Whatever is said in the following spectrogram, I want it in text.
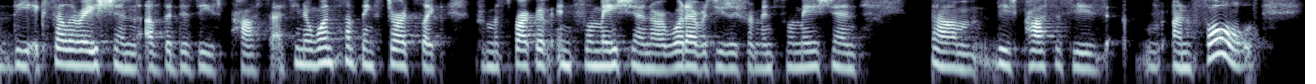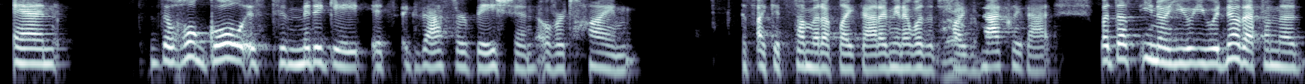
the acceleration of the disease process. You know once something starts like from a spark of inflammation or whatever it's usually from inflammation um, these processes unfold. And the whole goal is to mitigate its exacerbation over time if I could sum it up like that. I mean, I wasn't taught yeah. exactly that, but that's you know you you would know that from the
